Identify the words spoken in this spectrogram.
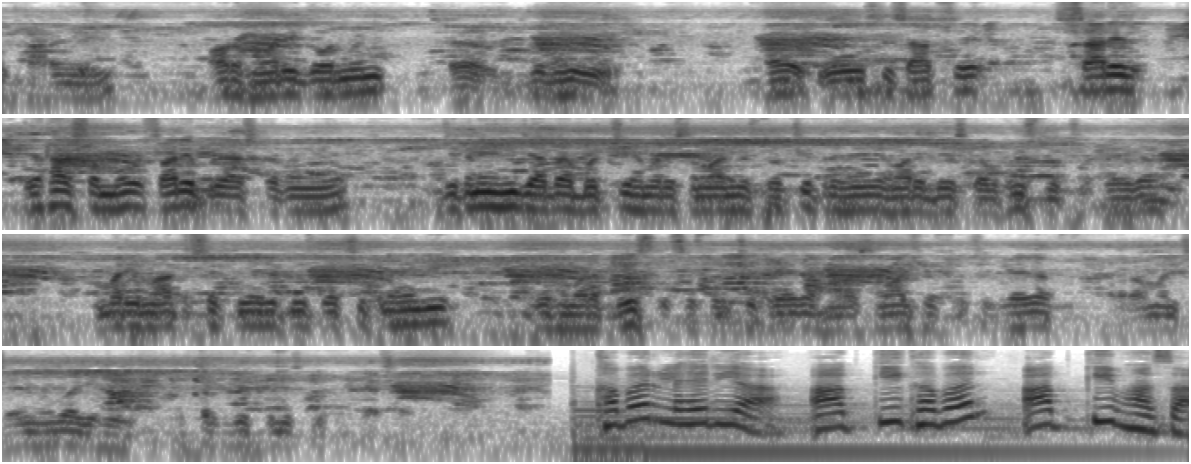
उठा रहे हैं। और हमारी गवर्नमेंट जो भी है, वो उस हिसाब से सारे यथासंभव सारे प्रयास कर रही हैं। जितने ही ज़्यादा बच्चे हमारे समाज में सुरक्षित रहेंगे हमारे देश का भविष्य सुरक्षित रहेगा। हमारी मातृशक्तियाँ जितनी सुरक्षित रहेंगी वो हमारा देश उससे सुरक्षित रहेगा, हमारा समाज से सुरक्षित रहेगा, और अमन चैन होगा, यही उत्तर प्रदेश पुलिस की खबर लहरिया, आपकी खबर, आपकी भाषा।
